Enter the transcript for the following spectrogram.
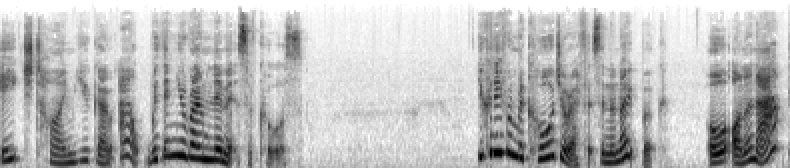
each time you go out, within your own limits, of course. You could even record your efforts in a notebook or on an app.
